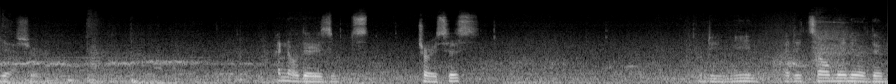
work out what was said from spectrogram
Yeah, sure. I know there is choices. What do you mean? I did so many of them,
